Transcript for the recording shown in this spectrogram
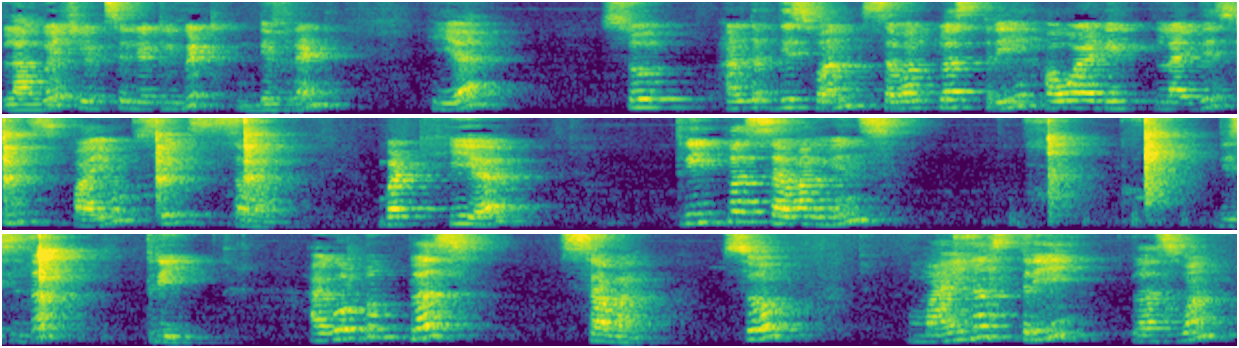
language it's a little bit different. Here so under this one 7 plus 3 how I did like this means 5 6 7 but here 3 plus 7 means this is the 3 I go to plus 7 so minus 3 plus 1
